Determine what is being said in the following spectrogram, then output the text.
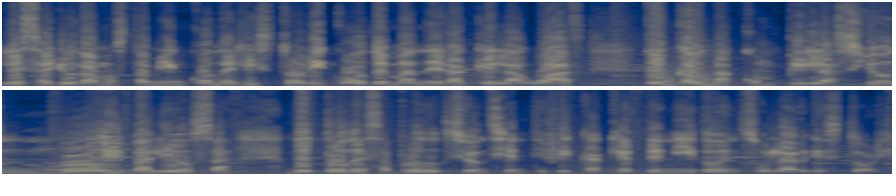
les ayudamos también con el histórico de manera que la UAS tenga una compilación muy valiosa de toda esa producción científica que ha tenido en su larga historia.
